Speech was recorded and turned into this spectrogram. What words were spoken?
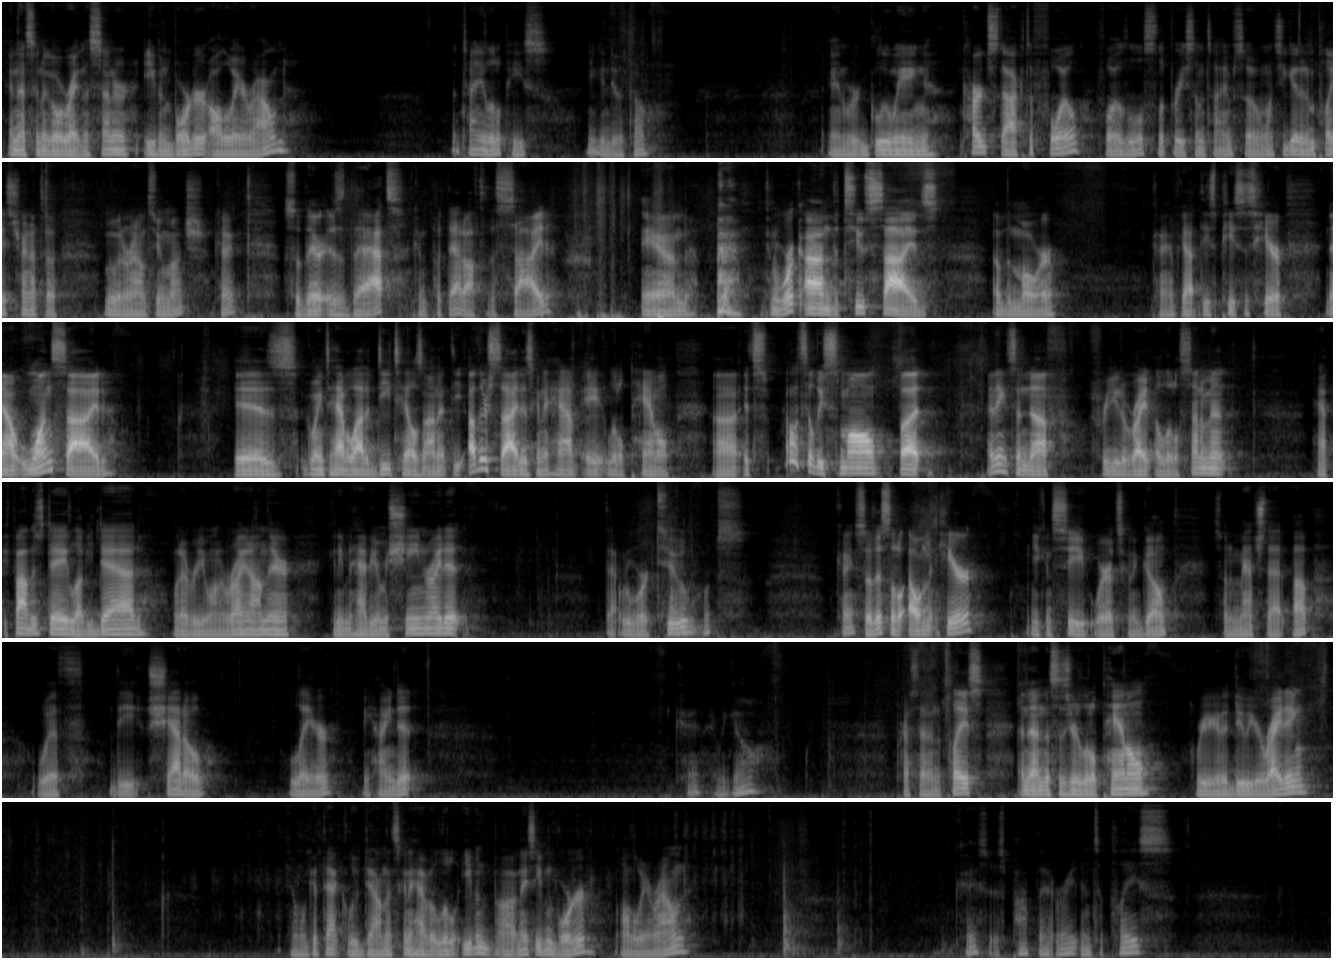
And that's gonna go right in the center, even border all the way around. A tiny little piece. You can do it though. And we're gluing cardstock to foil. Foil's a little slippery sometimes, so once you get it in place, try not to move it around too much, okay? So there is that. Can put that off to the side. And can work on the two sides of the mower. Okay, I've got these pieces here. Now, one side is going to have a lot of details on it. The other side is going to have a little panel. Uh, it's relatively small, but I think it's enough for you to write a little sentiment. Happy Father's Day, love you dad, whatever you want to write on there. You can even have your machine write it. That would work too. Whoops. Okay, so this little element here, you can see where it's going to go. So I'm going to match that up with the shadow layer behind it. Okay, there we go. Press that into place. And then this is your little panel where you're gonna do your writing. And we'll get that glued down. That's gonna have a little even, uh, nice even border all the way around. Okay, so just pop that right into place.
